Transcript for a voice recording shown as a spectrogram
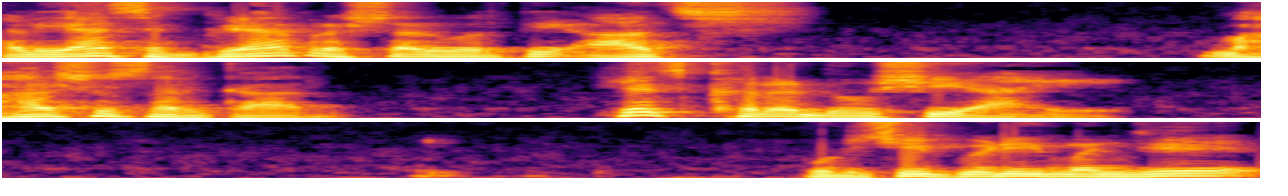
आणि या सगळ्या प्रश्नांवरती आज महाराष्ट्र सरकार हेच खरं दोषी आहे. पुढची पिढी म्हणजे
